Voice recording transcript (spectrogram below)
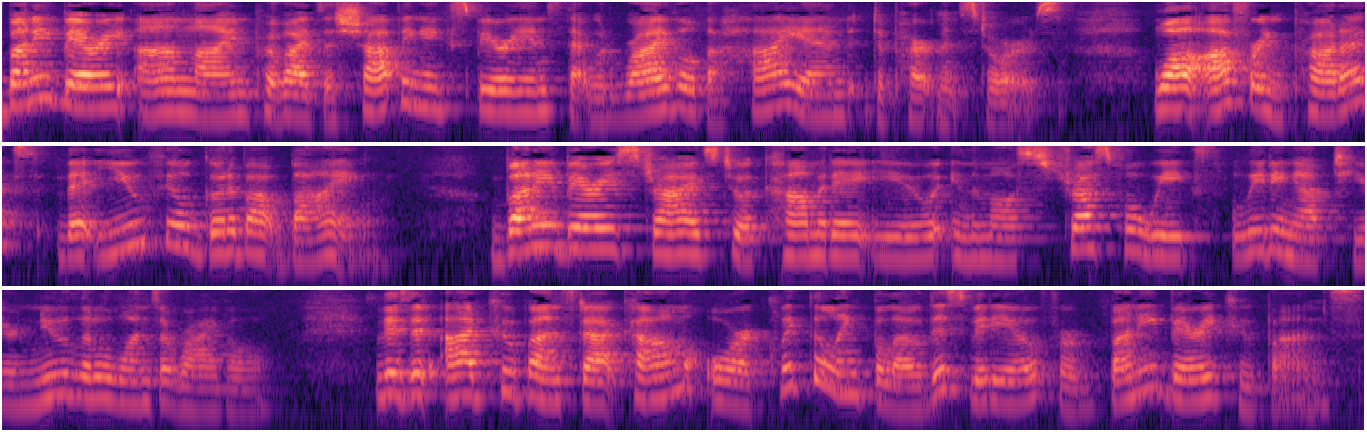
Bunnyberry Online provides a shopping experience that would rival the high-end department stores, while offering products that you feel good about buying. Bunnyberry strives to accommodate you in the most stressful weeks leading up to your new little one's arrival. Visit oddcoupons.com or click the link below this video for Bunnyberry coupons.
